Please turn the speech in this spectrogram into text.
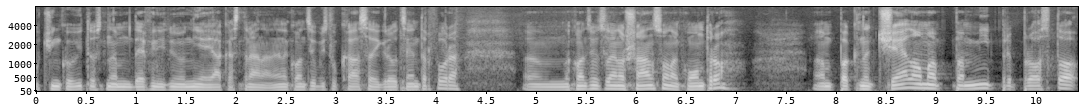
učinkovitost nam definitivno ni jaka strana. Ne? Na koncu je v bistvu Kasa igral centrafora, um, na koncu je imel celo eno šanso na kontro, ampak načeloma pa mi preprosto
